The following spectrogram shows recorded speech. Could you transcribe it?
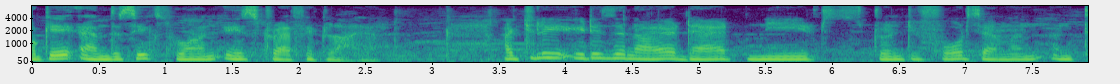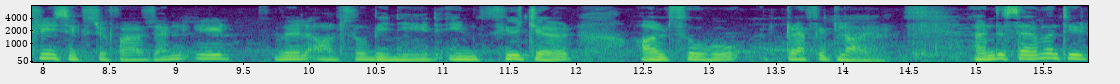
okay and the sixth one is traffic lawyer actually it is a lawyer that needs 24 7 and 365 and it will also be need in future also traffic lawyer and the seventh is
